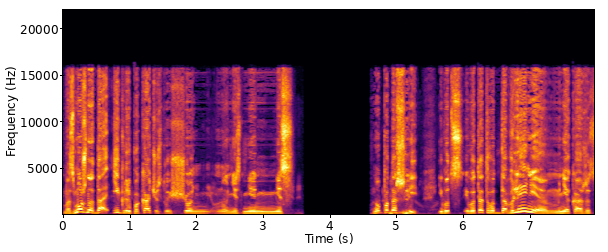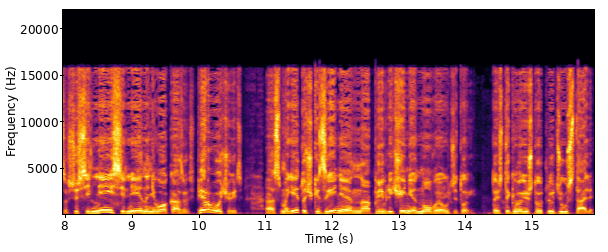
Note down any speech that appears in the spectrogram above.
Возможно, да, игры по качеству еще ну, не, не, не но подошли. И вот, и вот это вот давление, мне кажется, все сильнее и сильнее на него оказывает. В первую очередь, а, с моей точки зрения, на привлечение новой аудитории. То есть ты говоришь, что вот люди устали.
